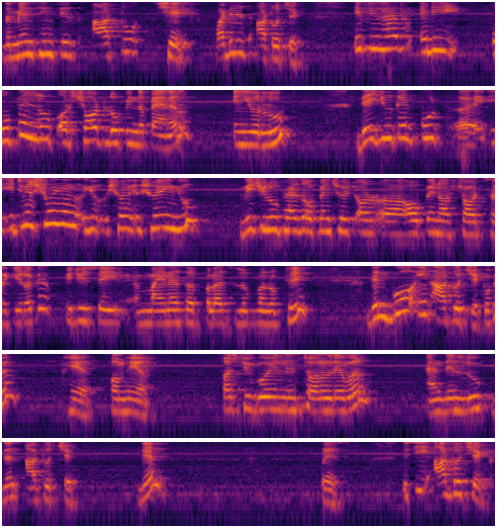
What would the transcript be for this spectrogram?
the main things is auto check. What is this auto check? If you have any open loop or short loop in the panel in your loop then you can put uh, it will show you, you show, showing you which loop has open or uh, open or short circuit okay? It will say minus or plus loop 1 loop 3 then go in auto check okay? Here from here. First you go in installer level and then loop then auto check. Then press. You see auto check.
